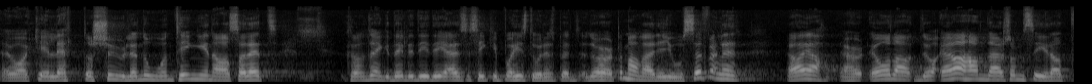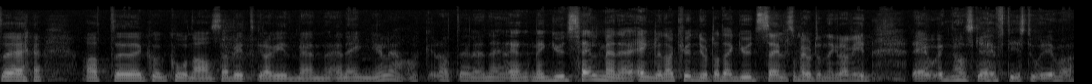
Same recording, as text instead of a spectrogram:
Det var ikke lett å skjule noen ting i Nasaret. De, de, de er sikre på historien. Du har hørt om han der Josef, eller? Ja, ja. Jo, da, du, ja, han der som sier at eh, at uh, kona hans er blitt gravid med en, en engel. Ja, akkurat, eller en, en, med Gud selv, mener jeg. Englene har kunngjort at det er Gud selv som har gjort henne gravid. Det er jo en ganske heftig historie. hva?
